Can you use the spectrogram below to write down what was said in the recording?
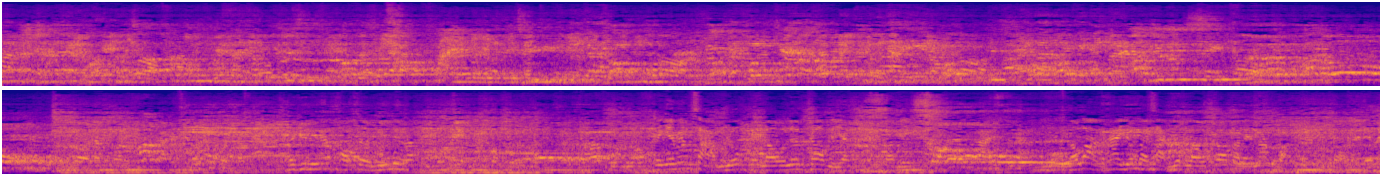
บ้าง เมื่อกี้นี้นะขอเสริมนิดนึงครับครับผมเป็นไงบ้างสามยกเราเริ่มชอบหรือยังตอนนี้ ระหว่างห้ายกกับสามยกเราชอบอะไรมากกว่าบอกหน่อยได้ไหม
